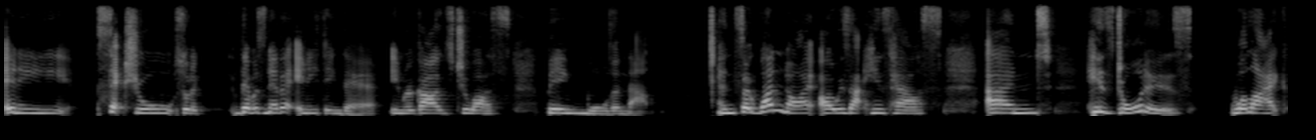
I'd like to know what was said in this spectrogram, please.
any sexual sort of there was never anything there in regards to us being more than that. And so one night I was at his house and his daughters were like,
